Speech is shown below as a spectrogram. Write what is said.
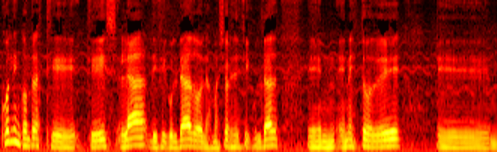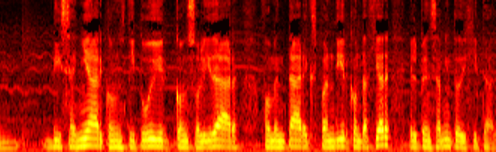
¿Cuál encontrás que, es la dificultad o las mayores dificultades en, esto de eh, diseñar, constituir, consolidar, fomentar, expandir, contagiar el pensamiento digital?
